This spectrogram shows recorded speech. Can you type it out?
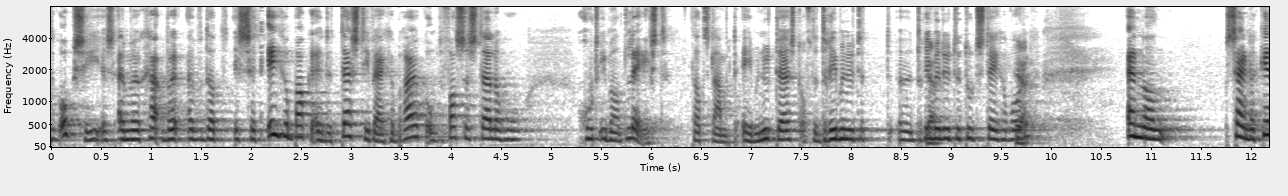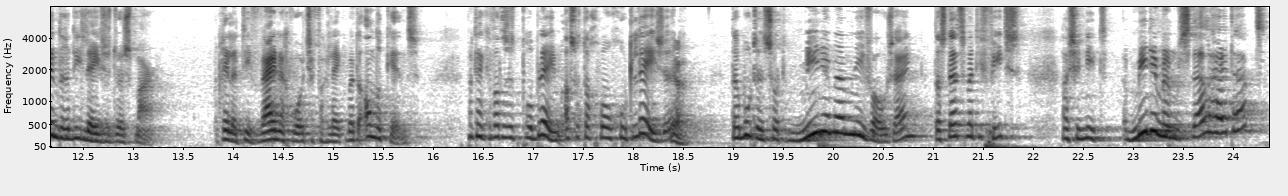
ik ook zie is, en we gaan, we, en dat is zit ingebakken in de test die wij gebruiken om te vast te stellen hoe goed iemand leest. Dat is namelijk de 1 minuut test of de 3 minuten, eh, drie Ja. minuten toets tegenwoordig. En dan zijn er kinderen die lezen dus maar relatief weinig woordjes vergeleken met een ander kind. Maar denk je, wat is het probleem? Als ze toch gewoon goed lezen, Ja. dan moet een soort minimumniveau zijn. Dat is net als met die fiets. Als je niet een minimumsnelheid hebt,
